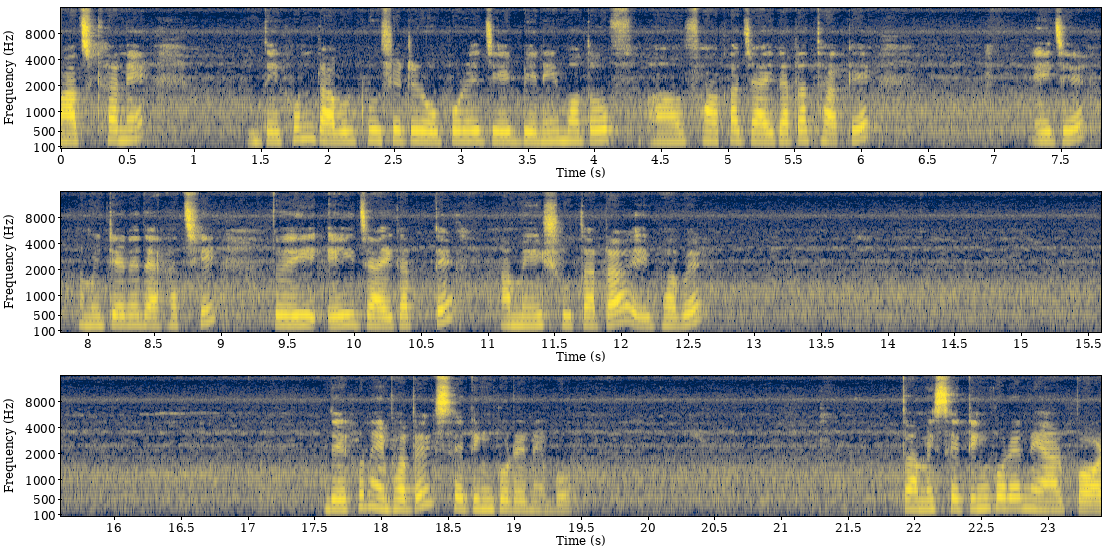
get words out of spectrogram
মাঝখানে দেখুন ডাবল ক্রুশেটের ওপরে যে বেনির মতো ফাঁকা জায়গাটা থাকে, এই যে আমি টেনে দেখাচ্ছি। তো এই এই জায়গাতে আমি সুতাটা এইভাবে দেখুন, এভাবে সেটিং করে নেব। তো আমি সেটিং করে নেয়ার পর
